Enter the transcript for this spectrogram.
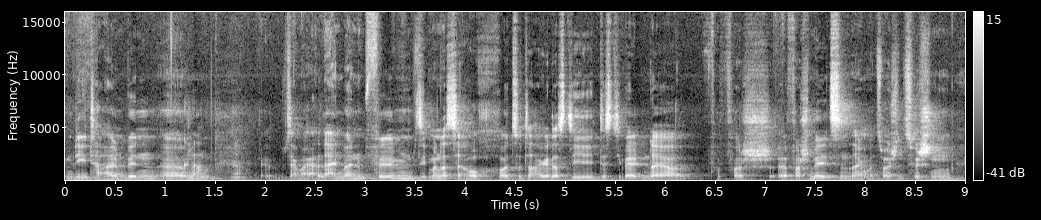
im Digitalen bin. Ähm, Klar, ja. Äh, sag mal, allein bei einem Film sieht man das ja auch heutzutage, dass die, dass die Welten da ja versch äh, verschmilzen, sagen wir zum Beispiel zwischen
